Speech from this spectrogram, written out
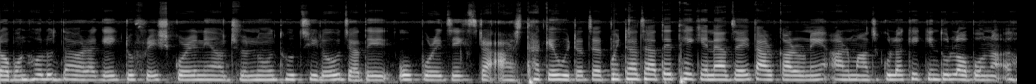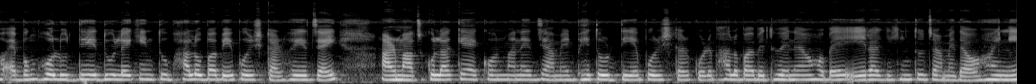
লবণ হলুদ দেওয়ার আগে একটু ফ্রেশ করে নেওয়ার জন্য ধুচ্ছিল যাতে ওপরে যে এক্সট্রা আঁশ থাকে ওইটা যাতে ওইটা যাতে থেকে না যায়। তার কারণে আর মাছগুলোকে কিন্তু লবণ এবং হলুদ দিয়ে ধুলে কিন্তু ভালোভাবে পরিষ্কার হয়ে যায়। আর মাছগুলোকে এখন মানে জামের ভেতর দিয়ে পরিষ্কার করে ভালোভাবে ধুয়ে নেওয়া হবে। এর আগে কিন্তু জামে দেওয়া হয়নি।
